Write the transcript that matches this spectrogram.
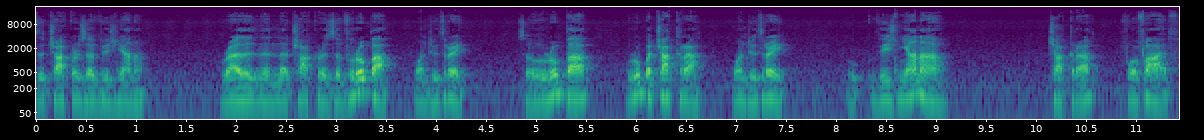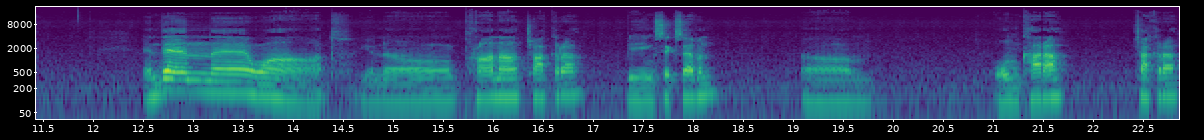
the chakras of Vijnana rather than the chakras of Rupa. One, two, three. So Rupa, Rupa chakra. One, two, three. Vijnana chakra. Four, five. And then uh, what? You know, prana chakra being six, seven. Um, Omkara chakra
